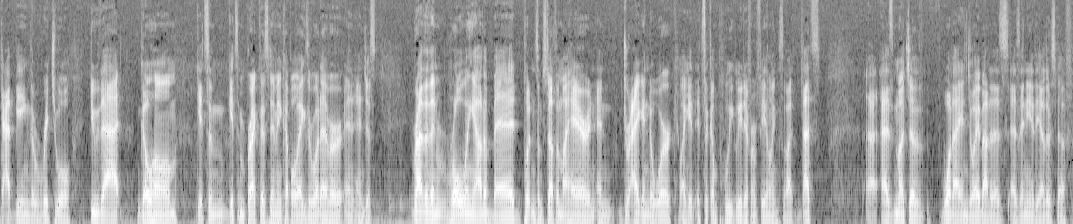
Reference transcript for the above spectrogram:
that being the ritual. Do that, go home, get some get some breakfast in me, a couple eggs or whatever, and, and just rather than rolling out of bed, putting some stuff in my hair, and, and dragging to work, like it, it's a completely different feeling. So I, that's uh, as much of what I enjoy about it as, as any of the other stuff.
